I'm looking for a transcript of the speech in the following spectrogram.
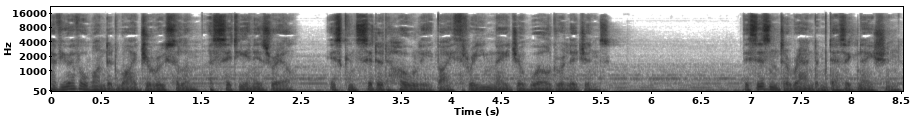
Have you ever wondered why Jerusalem, a city in Israel, is considered holy by three major world religions? This isn't a random designation,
